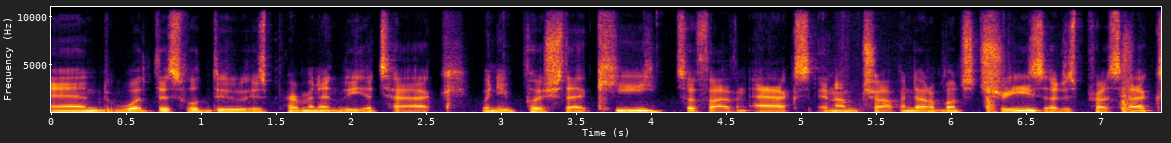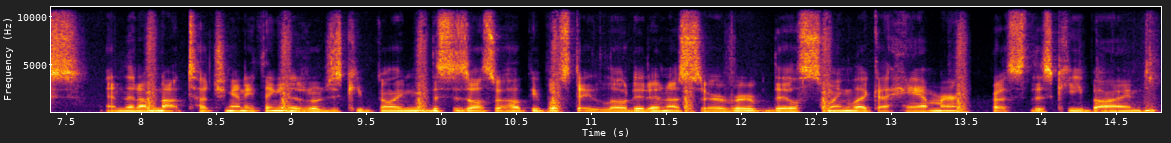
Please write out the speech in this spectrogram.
and what this will do is permanently attack when you push that key. So if I have an axe and I'm chopping down a bunch of trees, I just press X and then I'm not touching anything and it'll just keep going. This is also how people stay loaded in a server. They'll swing like a hammer, press this key bind,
